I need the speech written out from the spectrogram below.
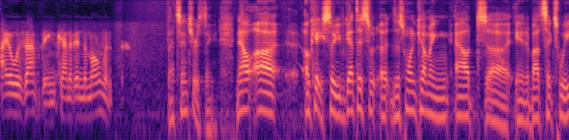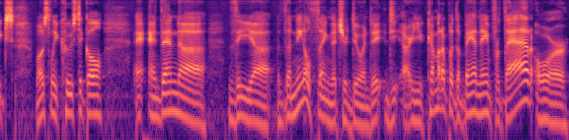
I always have been kind of in the moment. That's interesting. Now, uh, okay, so you've got this uh, this one coming out uh, in about six weeks, mostly acoustical, and then uh, the uh, the Neil thing that you're doing. Do, do, are you coming up with a band name for that, or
